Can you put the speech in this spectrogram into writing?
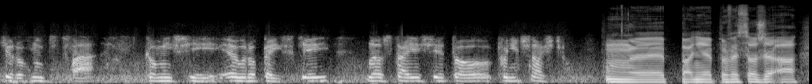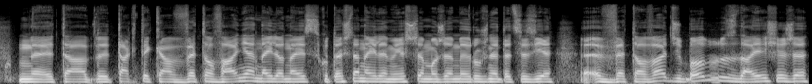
kierownictwa Komisji Europejskiej no, staje się to koniecznością. Mm, e, panie profesorze, a mm, ta taktyka wetowania, na ile ona jest skuteczna, na ile my jeszcze możemy różne decyzje e, wetować, bo zdaje się, że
